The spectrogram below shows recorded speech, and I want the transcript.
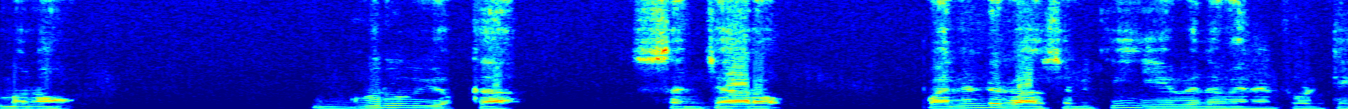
మనం గురువు యొక్క సంచారం పన్నెండు రాసులకి ఏ విధమైనటువంటి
